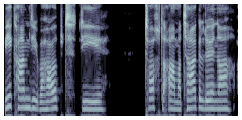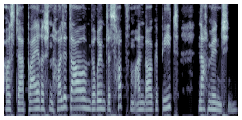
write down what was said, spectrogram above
Wie kam die überhaupt, die Tochter armer Tagelöhner aus der bayerischen Holledau, ein berühmtes Hopfenanbaugebiet, nach München.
